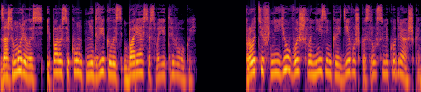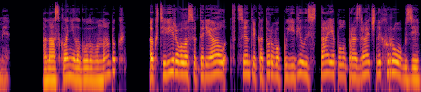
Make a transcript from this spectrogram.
зажмурилась и пару секунд не двигалась, борясь со своей тревогой. Против нее вышла низенькая девушка с русыми кудряшками. Она склонила голову на бок, активировала сатериал, в центре которого появилась стая полупрозрачных рогзи,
